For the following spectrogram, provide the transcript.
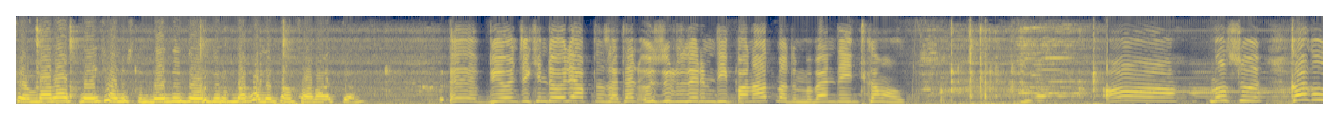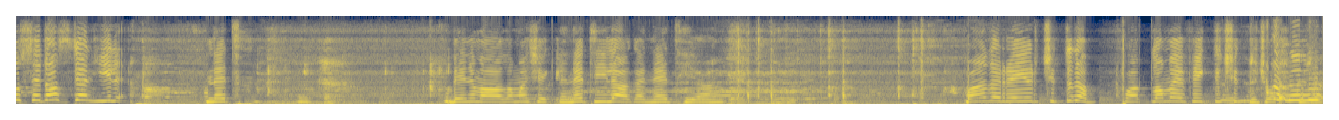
sen bana atmaya çalıştın. Ben de zor durumda kalırsam sana atacağım. Ee, bir öncekinde öyle yaptın zaten. Özür dilerim deyip bana atmadın mı? Ben de intikam aldım. Aa, nasıl? Kanka o Sebastian hile... Net. Benim ağlama şekli. Net hile aga net ya. Bana da rare çıktı da patlama efekti çıktı çok güzel.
